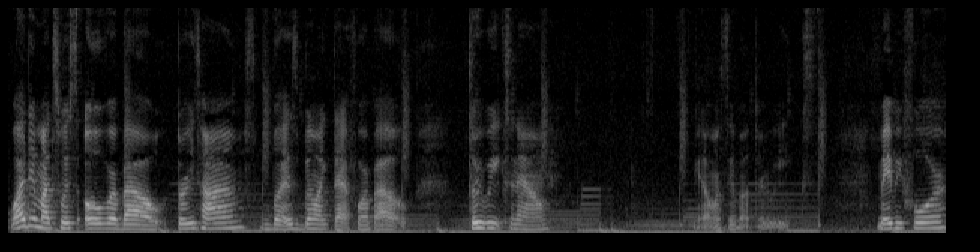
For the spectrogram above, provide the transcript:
Well i did my twist over about three times but it's been like that for about three weeks now yeah, I want to say about three weeks, maybe four.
